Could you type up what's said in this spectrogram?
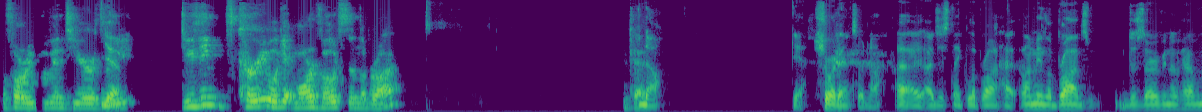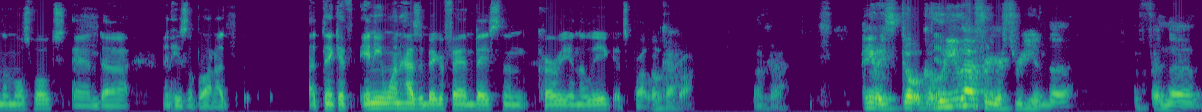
before we move into your three. Yeah. Do you think Curry will get more votes than LeBron? Okay. No. Yeah, short answer no. I I- just think LeBron had I mean LeBron's deserving of having the most votes and uh and he's LeBron. I I think if anyone has a bigger fan base than Curry in the league, it's probably Okay. LeBron. Okay. Anyways, go, go. Who do you have for your three in the in the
